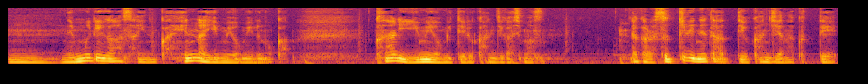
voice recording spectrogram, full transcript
うん、眠りが浅いのか変な夢を見るのか、かなり夢を見てる感じがします。だからすっきり寝たっていう感じじゃなくて、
